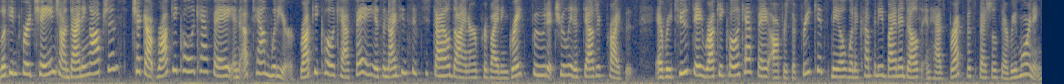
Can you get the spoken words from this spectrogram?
Looking for a change on dining options? Check out Rocky Cola Cafe in Uptown Whittier. Rocky Cola Cafe is a 1960 style diner providing great food at truly nostalgic prices. Every Tuesday, Rocky Cola Cafe offers a free kids meal when accompanied by an adult and has breakfast specials every morning.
